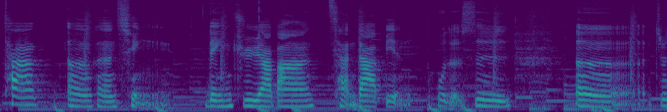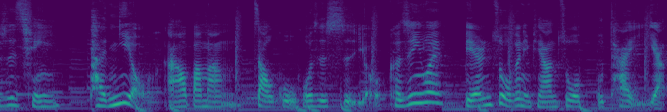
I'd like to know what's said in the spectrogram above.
它嗯，可能请邻居啊帮它铲大便，或者是呃，就是请朋友然后帮忙照顾，或是室友。可是因为别人做跟你平常做不太一样，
